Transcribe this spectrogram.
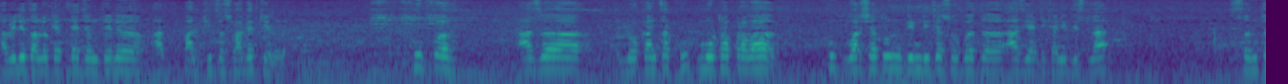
हवेली तालुक्यातल्या जनतेनं आज पालखीचं स्वागत केलं. खूप आज लोकांचा खूप मोठा प्रवाह खूप वर्षातून दिंडीच्या सोबत आज या ठिकाणी दिसला. संत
